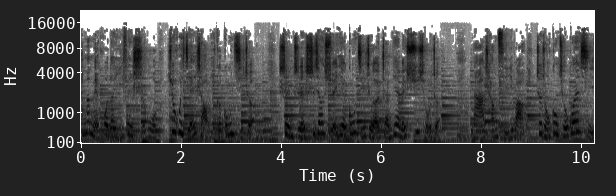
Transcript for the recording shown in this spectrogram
他们每获得一份食物，就会减少一个供给者，甚至是将血液供给者转变为需求者。那长此以往，这种供求关系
